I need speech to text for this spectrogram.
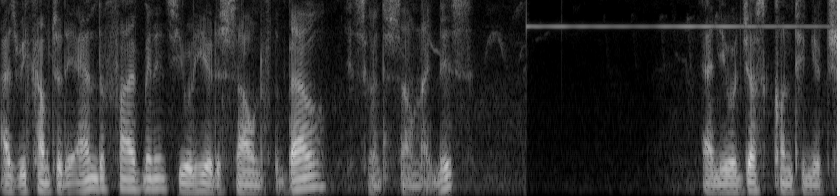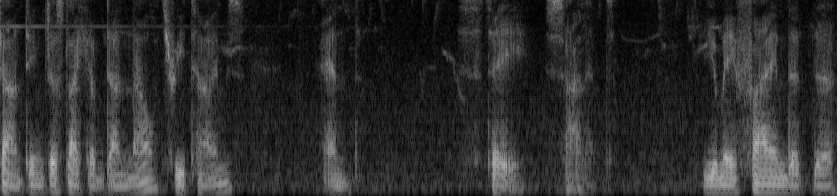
As we come to the end of five minutes, you'll hear the sound of the bell. It's going to sound like this. And you will just continue chanting, just like I've done now, three times, and stay silent. You may find that the,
